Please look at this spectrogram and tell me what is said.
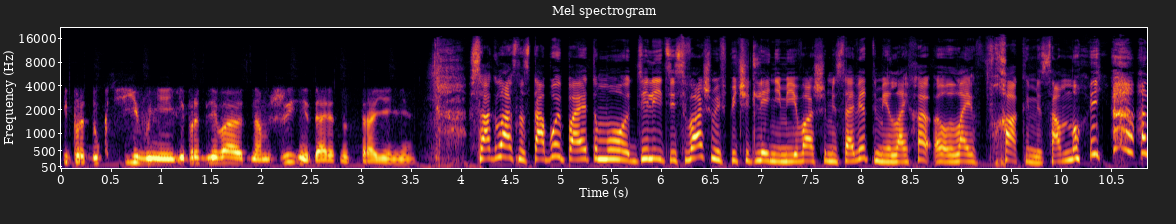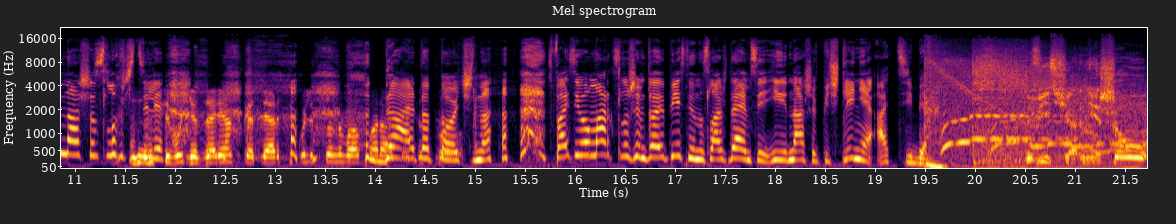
и продуктивнее, и продлевают нам жизнь и дарят настроение. Согласна с тобой, поэтому делитесь вашими впечатлениями и вашими советами и лайфха- э, лайфхаками со мной, наши слушатели. Ну, Сегодня зарядка для артикуляционного аппарата. Да, это точно. Спасибо, Марк. Слушаем твою песню, наслаждаемся и наши впечатления от тебя. Вечернее шоу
